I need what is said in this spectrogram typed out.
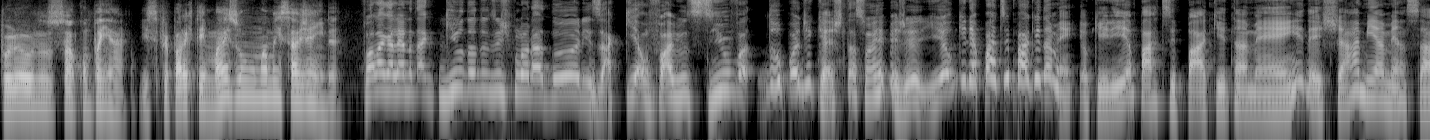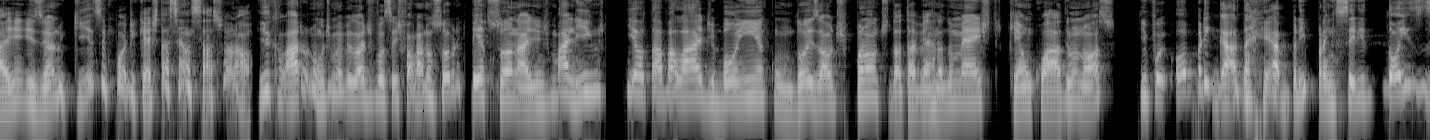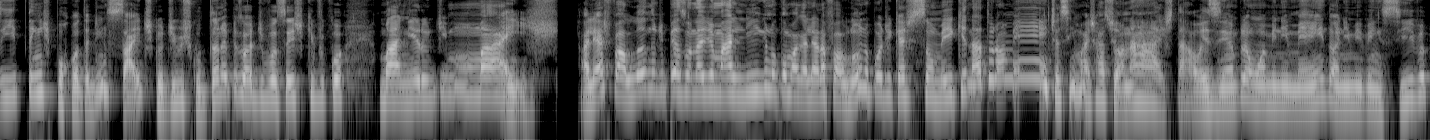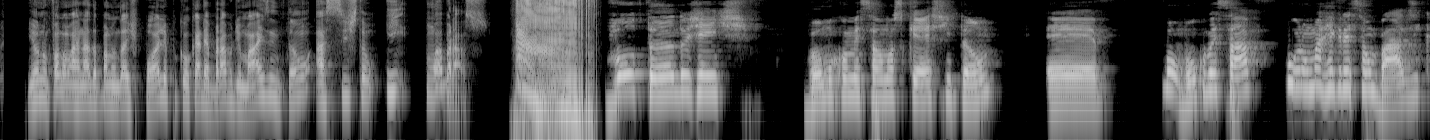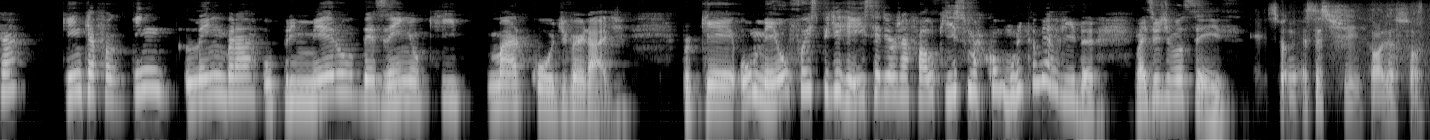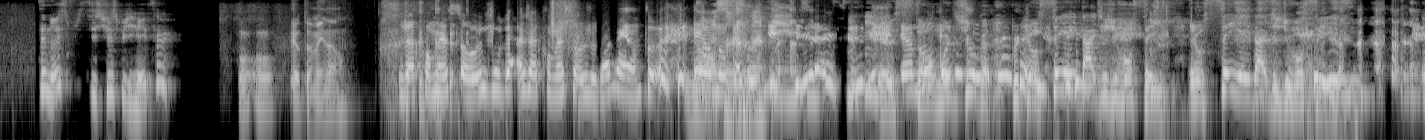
por nos acompanhar. E se prepara que tem mais uma mensagem ainda. Fala galera da Guilda dos Exploradores, aqui é o Fábio Silva do podcast Estação RPG e eu queria participar aqui também. Eu queria participar aqui também e deixar minha mensagem dizendo que esse podcast tá sensacional. E claro, no último episódio vocês falaram sobre personagens malignos e eu tava lá de boinha com dois áudios prontos da Taverna do Mestre, que é um quadro nosso, e foi obrigado a reabrir para inserir dois itens por conta de insights que eu tive escutando o episódio de vocês que ficou maneiro demais. Aliás, falando de personagem maligno, como a galera falou no podcast, são meio que naturalmente, assim, mais racionais, tá? O exemplo é um Omni-Man do anime Invencível. E eu não falo mais nada pra não dar spoiler, porque o cara é brabo demais, então assistam e um abraço. Voltando, gente. Vamos começar o nosso cast, então. É, Bom, vamos começar por uma regressão básica. Quem, quer Quem lembra o primeiro desenho que marcou de verdade? Porque o meu foi Speed Racer e eu já falo que isso marcou muito a minha vida. Mas e o de vocês? Isso eu nem assisti, olha só. Você não assistiu Speed Racer? Uh, uh. Eu também não. Já começou o, julga... já começou o julgamento. eu Nossa, nunca assisti. Eu estou nunca muito julgando, porque eu sei a idade de vocês. Eu sei a idade de vocês.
